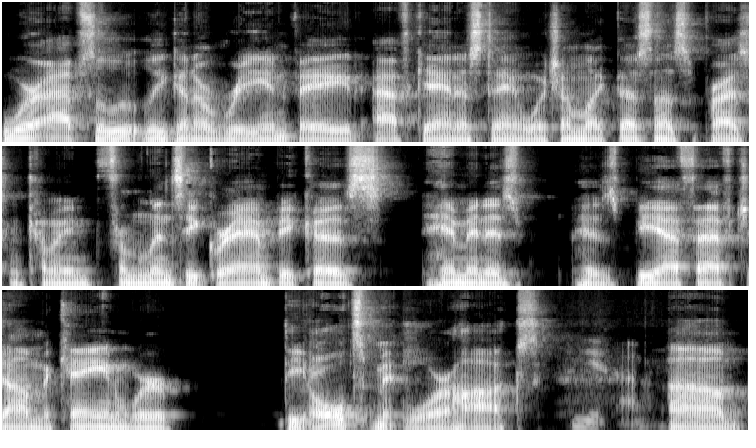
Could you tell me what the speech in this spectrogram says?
we're absolutely going to reinvade Afghanistan. Which I'm like, that's not surprising coming from Lindsey Graham because him and his his BFF John McCain were the ultimate war hawks. Yeah. Um,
